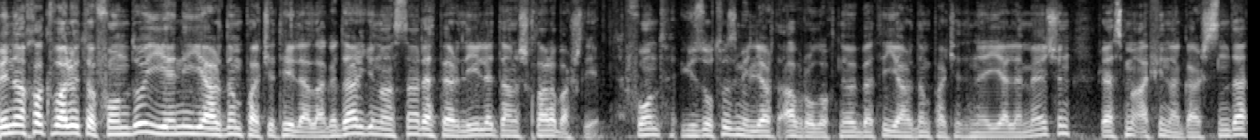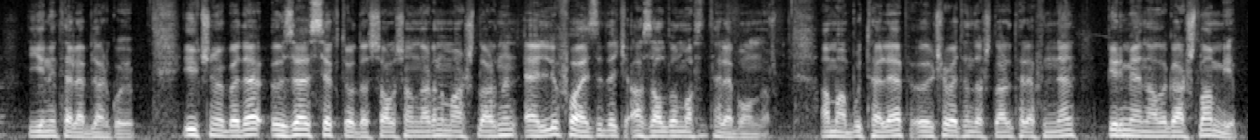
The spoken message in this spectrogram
Beynəlxalq Valyuta Fondu yeni yardım paketi ilə əlaqədar Yunanistan rəhbərliyi ilə danışıqlara başlayıb. Fond 130 milyard avroluq növbəti yardım paketinə yiyələmək üçün rəsmi Afina qarşısında yeni tələblər qoyub. İlk növbədə özəl sektorda çalışanların maaşlarının 50 dək azaldılması tələb olunur. Amma bu tələb ölkə vətəndaşları tərəfindən bir mənalı qarşılanmayıb.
